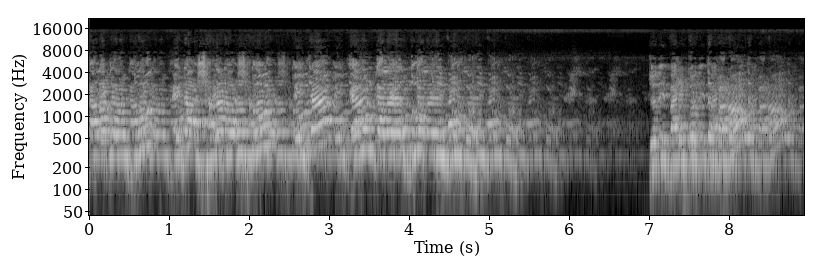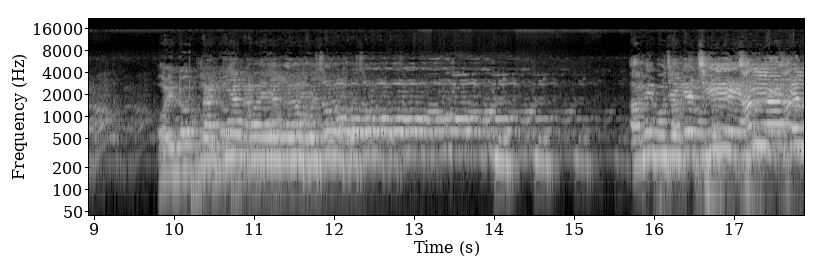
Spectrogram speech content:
কালো গরুর দুধ এটা সাদা যদি বাইর করতে পারো ওই হুজুর। আমি বুঝে গেছি আল্লাহ কেন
